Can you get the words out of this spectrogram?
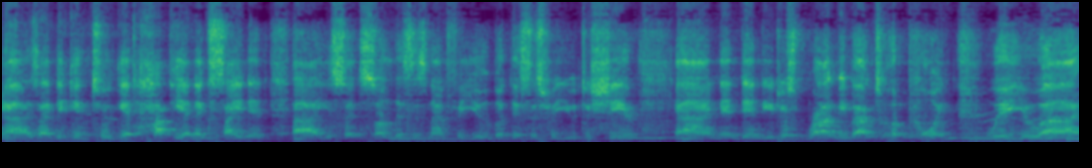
uh, as I begin to get happy and excited, uh, you said, Son, this is not for you, but this is for you to share. Uh, and then, then you just brought me back to a point where you uh,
